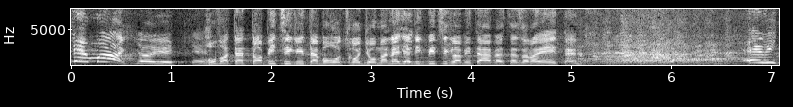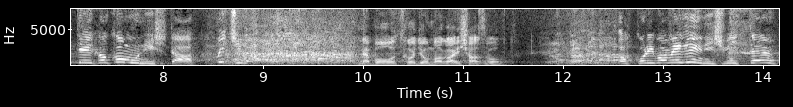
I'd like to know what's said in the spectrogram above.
Nem mással jöttem. Hova tette a biciklit? Ne bohockodjon, már negyedik bicikli, amit elveszt ezen a héten. Elvitték a kommunisták. Mit csinál? Ne bohockodjon, maga is az volt. Akkoriban még én is vittem.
